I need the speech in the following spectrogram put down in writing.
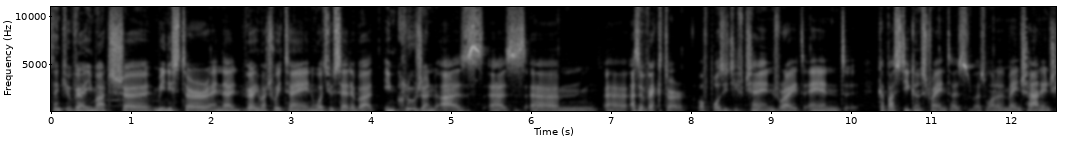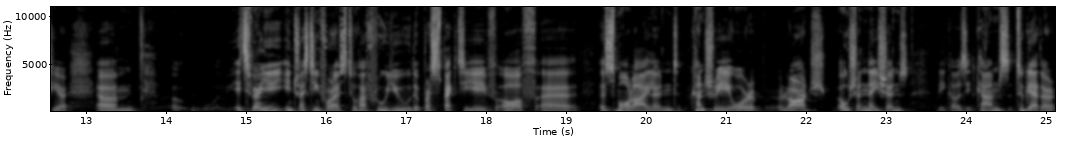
Thank you very much, uh, Minister, and I very much retain what you said about inclusion as as um, uh, as a vector of positive change, right? And capacity constraint as, as one of the main challenge here. It's very interesting for us to have through you the perspective of uh, a small island country or a large ocean nations because it comes together.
